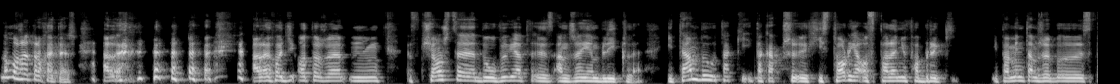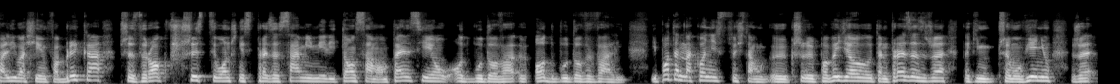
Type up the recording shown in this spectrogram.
No może trochę też, ale, ale chodzi o to, że mm, w książce był wywiad z Andrzejem Blikle i tam był taki, taka historia o spaleniu fabryki. I pamiętam, że spaliła się im fabryka. Przez rok wszyscy łącznie z prezesami mieli tą samą pensję, ją odbudowa- odbudowywali. I potem na koniec coś tam y, powiedział ten prezes, że w takim przemówieniu, że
